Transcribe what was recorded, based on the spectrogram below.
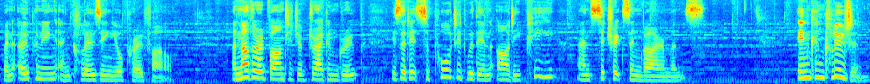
when opening and closing your profile. Another advantage of Dragon Group is that it's supported within RDP and Citrix environments. In conclusion,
